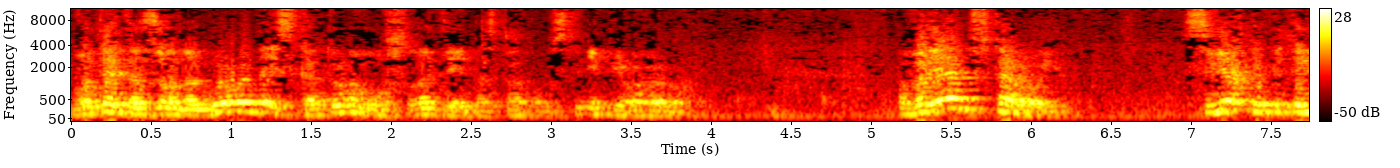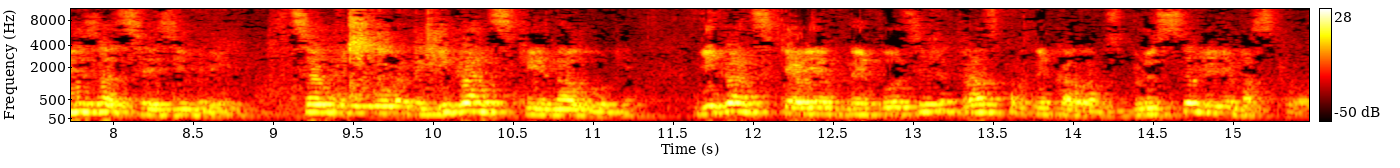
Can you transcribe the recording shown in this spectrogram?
Вот эта зона города, из которого ушла деятельность по пустыне первого рода. Вариант второй. Сверхкапитализация земли. Центре города гигантские налоги, гигантские арендные платежи, транспортный коллапс. Брюссель или Москва.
